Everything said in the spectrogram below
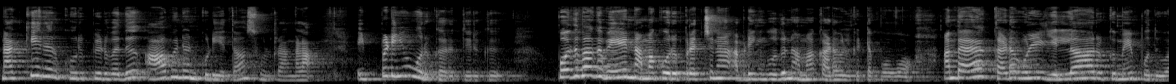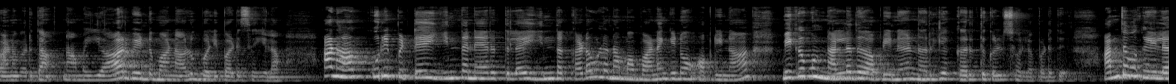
நக்கீரர் குறிப்பிடுவது ஆவினன்குடியை தான் சொல்கிறாங்களாம் இப்படியும் ஒரு கருத்து இருக்குது பொதுவாகவே நமக்கு ஒரு பிரச்சனை அப்படிங்கும்போது நம்ம கடவுள்கிட்ட போவோம். அந்த கடவுள் எல்லாருக்குமே பொதுவானவர் தான். நாம் யார் வேண்டுமானாலும் வழிபாடு செய்யலாம். ஆனால் குறிப்பிட்டு இந்த நேரத்தில் இந்த கடவுளை நம்ம வணங்கினோம் அப்படின்னா மிகவும் நல்லது அப்படின்னு நிறைய கருத்துக்கள் சொல்லப்படுது. அந்த வகையில்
